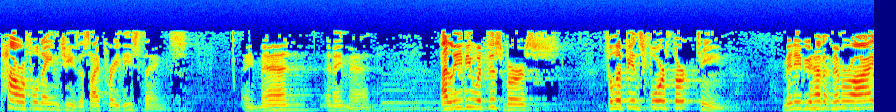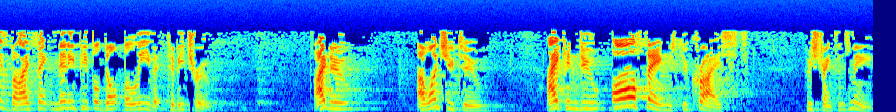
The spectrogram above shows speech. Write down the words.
powerful name, Jesus, I pray these things. Amen and amen. I leave you with this verse, Philippians 4:13. Many of you have it memorized, but I think many people don't believe it to be true. I do. I want you to. I can do all things through Christ who strengthens me.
